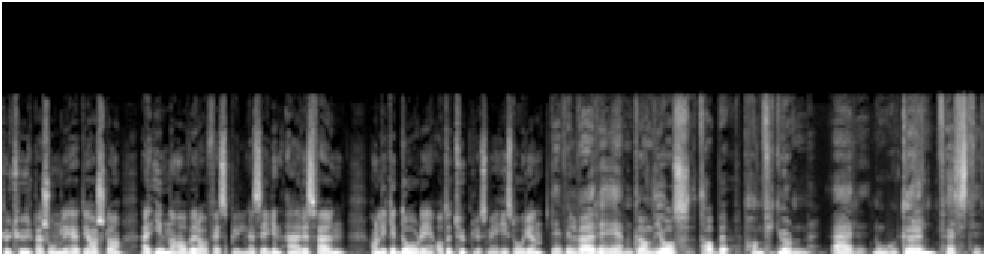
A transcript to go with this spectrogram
kulturpersonlighet i Harstad, er innehaver av Festspillenes egen æresfaun. Han liker dårlig at det tukles med historien. Det vil være en grandios tabbe. Pannfiguren er noe grunnfestet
